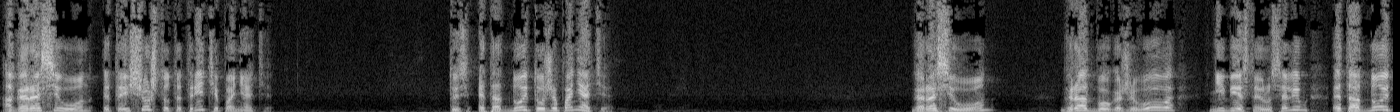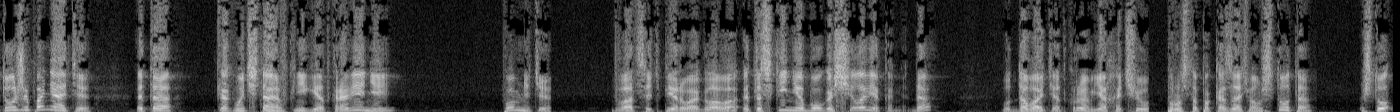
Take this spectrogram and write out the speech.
А гора Сион – это еще что-то, третье понятие? То есть, это одно и то же понятие. Гора Сион, град Бога Живого, небесный Иерусалим – это одно и то же понятие. Это как мы читаем в книге Откровений, помните, 21 глава, это скиния Бога с человеками, да? Вот давайте откроем. Я хочу просто показать вам что-то, что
